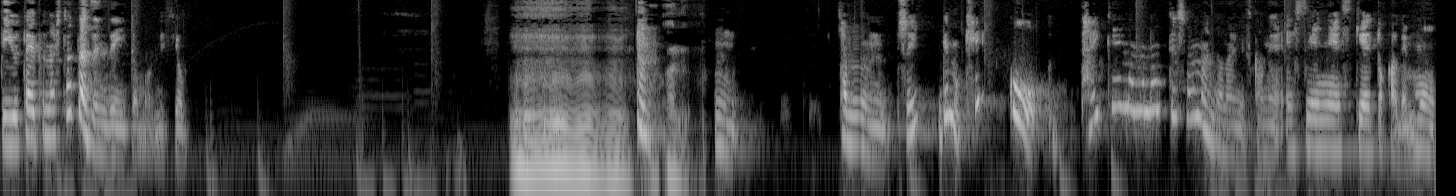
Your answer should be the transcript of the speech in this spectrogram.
ていうタイプの人だったら全然いいと思うんですよ。うんうんうんうん。わかる。うん。多分、ツイ、でも結構、大抵のものってそうなんじゃないですかね。SNS 系とかでも、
